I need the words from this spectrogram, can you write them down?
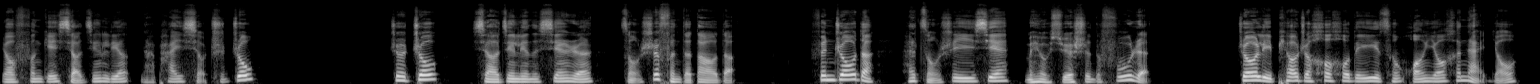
要分给小精灵哪怕一小池粥。这粥，小精灵的仙人总是分得到的，分粥的还总是一些没有学识的夫人。粥里飘着厚厚的一层黄油和奶油，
